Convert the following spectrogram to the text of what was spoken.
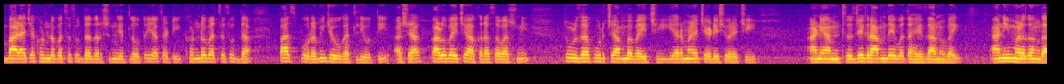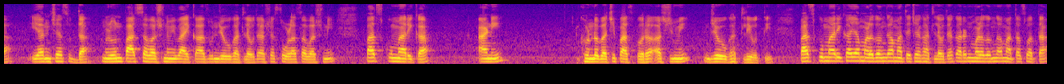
बाळाच्या खंडोबाचं सुद्धा दर्शन घेतलं होतं. यासाठी खंडोबाचं सुद्धा पाच पोरं मी जेव घातली होती. अशा काळूबाईच्या अकरा सवाष्णी तुळजापूरच्या अंबाबाईची येरमाळ्याच्या येडेश्वरीची आणि आमचं जे ग्रामदैवत आहे जानूबाई आणि मळगंगा यांच्यासुद्धा मिळून पाच सवाष्णी मी बायका अजून जेव घातल्या होत्या. अशा सोळा सवाष्णी पाच कुमारिका आणि खंडोबाची पाच पोरं अशी मी जेव घातली होती. पाच कुमारिका या मळगंगा मातेच्या घातल्या होत्या कारण मळगंगा माता स्वतः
